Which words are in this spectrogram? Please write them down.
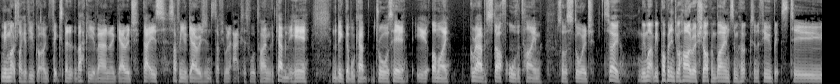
I mean, much like if you've got a fixed bed at the back of your van and a garage, that is stuff in your garage isn't stuff you want to access all the time. The cabinet here and the big double cab drawers here are my grab stuff all the time sort of storage. So we might be popping into a hardware shop and buying some hooks and a few bits to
